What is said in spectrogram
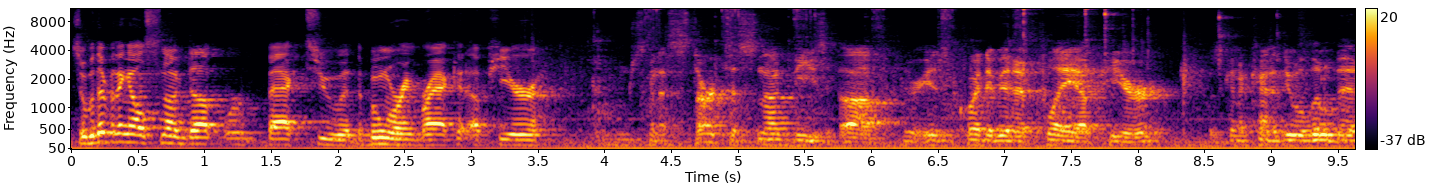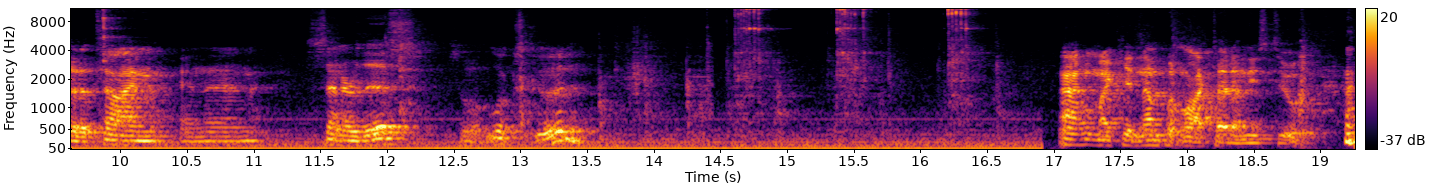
So with everything else snugged up, we're back to the boomerang bracket up here. I'm just gonna start to snug these up. There is quite a bit of play up here. Just gonna kind of do a little bit at a time and then center this so it looks good. Ah, who am I kidding? I'm putting Loctite on these two. well,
